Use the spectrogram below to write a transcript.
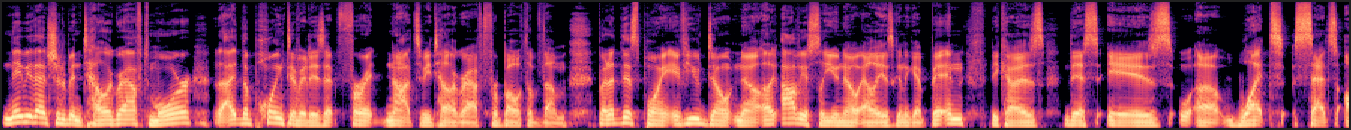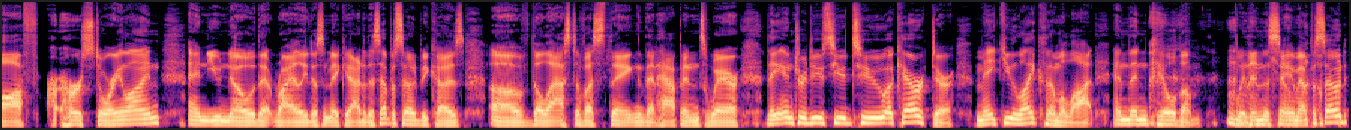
Maybe that should have been telegraphed more. I, the point of it is it for it not to be telegraphed for both of them. But at this point, if you don't know, like obviously you know Ellie is going to get bitten because this is uh, what sets off her, her storyline, and you know that Riley doesn't make it out of this episode because of the Last of Us thing that happens where they introduce you you to a character, make you like them a lot, and then kill them within the same episode,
